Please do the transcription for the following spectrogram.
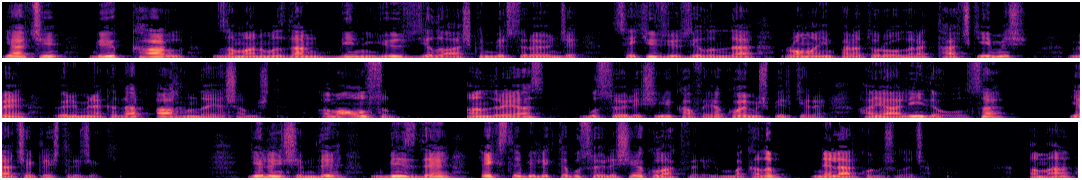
Gerçi Büyük Karl zamanımızdan 1100 yılı aşkın bir süre önce 800 yılında Roma İmparatoru olarak taç giymiş ve ölümüne kadar Aachen'da yaşamıştı. Ama olsun. Andreas bu söyleşiyi kafaya koymuş bir kere. Hayali de olsa gerçekleştirecek. Gelin şimdi biz de X'le birlikte bu söyleşiye kulak verelim. Bakalım neler konuşulacak. Ama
